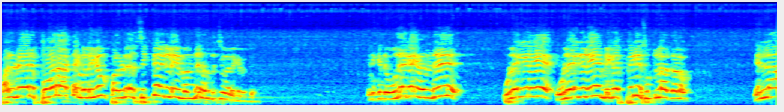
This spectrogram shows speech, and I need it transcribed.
பல்வேறு போராட்டங்களையும் பல்வேறு சிக்கல்களையும் வந்து சந்திச்சு வருகிறது. இன்னைக்கு இந்த உதகை வந்து உலகிலேயே உலகிலேயே மிகப்பெரிய சுற்றுலாத்தலம். எல்லா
